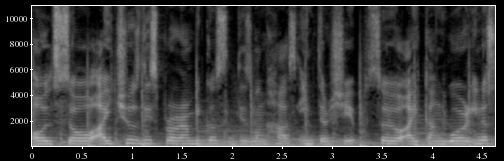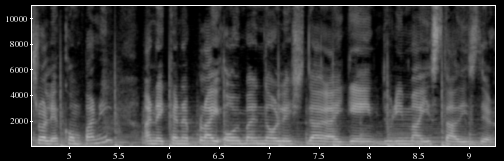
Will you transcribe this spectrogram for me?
Also, I choose this program because this one has internship, so I can work in Australia company and I can apply all my knowledge that I gained during my studies there.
